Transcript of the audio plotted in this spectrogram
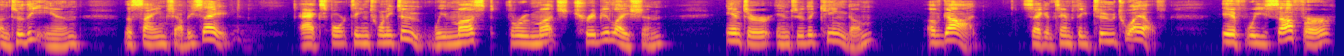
unto the end, the same shall be saved. Acts 14 22, we must through much tribulation enter into the kingdom of God. 2 Timothy 2 12, if we suffer,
